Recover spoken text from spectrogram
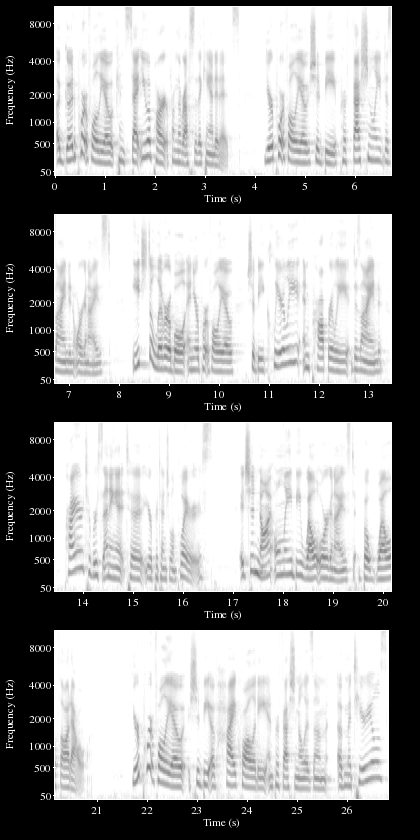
A good portfolio can set you apart from the rest of the candidates. Your portfolio should be professionally designed and organized. Each deliverable in your portfolio should be clearly and properly designed prior to presenting it to your potential employers. It should not only be well organized, but well thought out. Your portfolio should be of high quality and professionalism of materials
